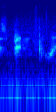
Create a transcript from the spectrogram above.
has been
